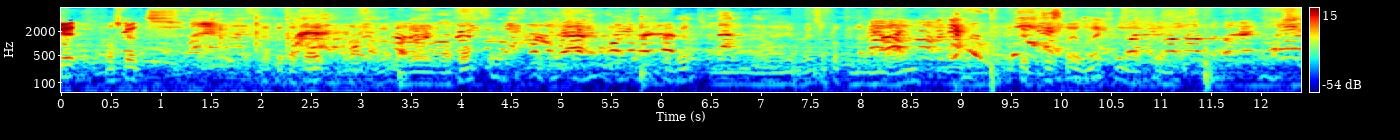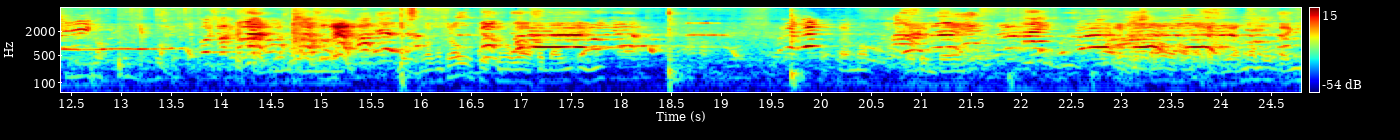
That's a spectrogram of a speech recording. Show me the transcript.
Måker får skutt rett utafor. Da skal det bare gå på. Brutt, det er Jonvik som plukker ned den ballen. Litt upresist fra Jonvik, som gjør at nesten har kontroll. Gutten holder iallfall ballen inne. Frem opp og dybde Elvestad, og han heller gjennom og Beng.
